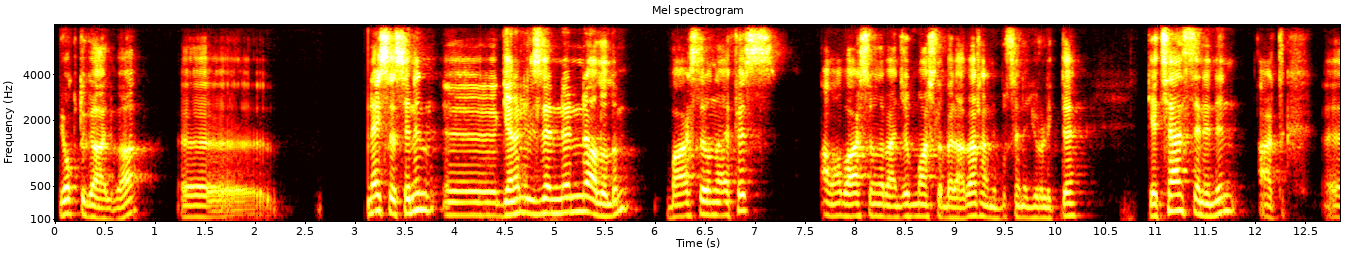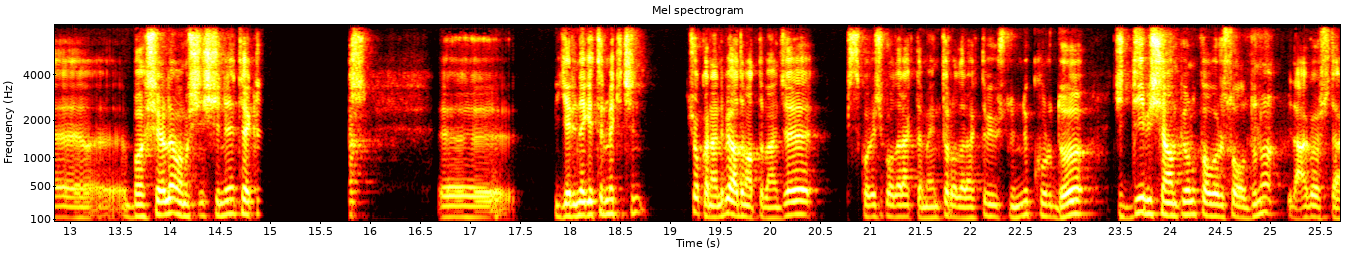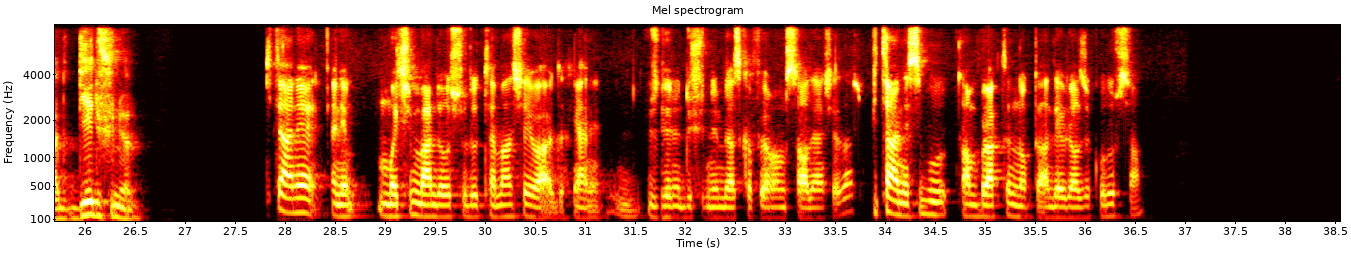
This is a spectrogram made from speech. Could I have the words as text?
yoktu galiba. E, neyse senin e, genel izlenimlerini alalım. Barcelona Efes Ama Barcelona bence bu maçla beraber hani bu sene Euroleague'de geçen senenin artık e, başarılamamış işini tekrar e, yerine getirmek için çok önemli bir adım attı bence. Psikolojik olarak da mental olarak da bir üstünlüğü kurdu. Ciddi bir şampiyonluk favorisi olduğunu bir daha gösterdi diye düşünüyorum. İki tane hani maçın bende oluşturduğu temel şey vardı. Yani üzerine düşündüğüm biraz kafa yormamı sağlayan şeyler. Bir tanesi bu tam bıraktığın noktadan devralacak olursam.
